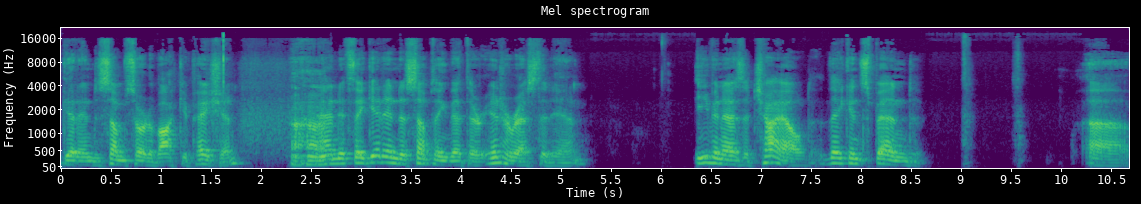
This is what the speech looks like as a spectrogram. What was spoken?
get into some sort of occupation. Uh-huh. And if they get into something that they're interested in, even as a child, they can spend uh,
